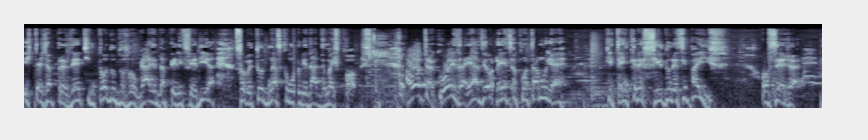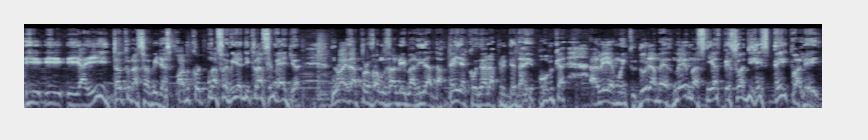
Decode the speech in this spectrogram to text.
esteja presente em todos os lugares da periferia, sobretudo nas comunidades mais pobres. A outra coisa é a violência contra a mulher, que tem crescido nesse país. Ou seja, e, e, e, aí, tanto nas famílias pobres quanto nas famílias de classe média. Nós aprovamos a Lei Maria da Penha quando eu era presidente da República. A lei é muito dura, mas mesmo assim as pessoas de respeito à lei.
